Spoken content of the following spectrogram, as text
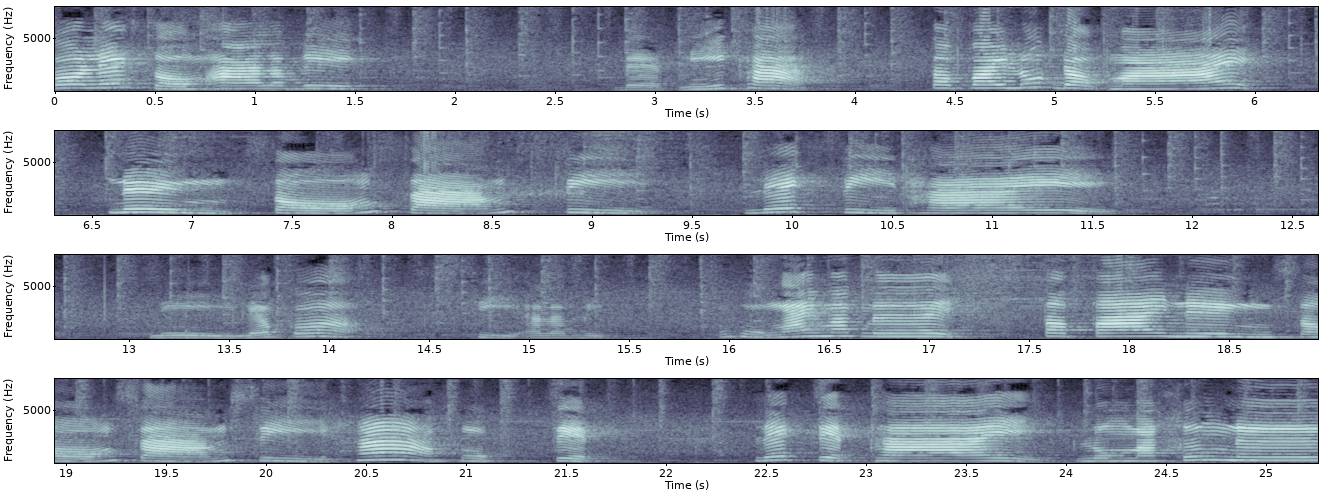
ก็เลขสองอารบิก แบบนี้ค่ะ ต่อไปรูปดอกไม้หนึ่งสองสามสี่เลขสี่ไทย นี่แล้วก็สี่อาราบิก โอ้โห ง่ายมากเลย ต่อไปหนึ่งสองสามสี่ห้าหกเจ็ดเลขเจ็ดไทย ลงมาครึ่งหนึ่ง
